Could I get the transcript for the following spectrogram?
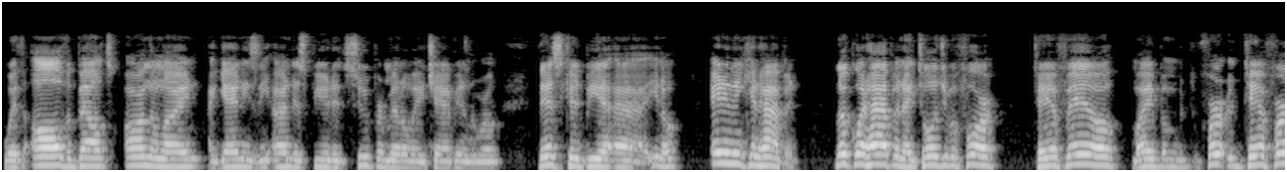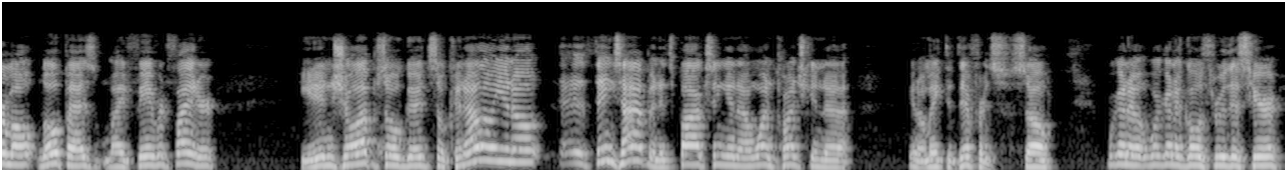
with all the belts on the line. Again, he's the undisputed super middleweight champion of the world. This could be a, a you know, anything can happen. Look what happened. I told you before. Teofimo, my Teofimo Lopez, my favorite fighter, he didn't show up so good. So Canelo, you know, eh, things happen. It's boxing, and uh, one punch can, uh, you know, make the difference. So we're gonna we're gonna go through this here.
